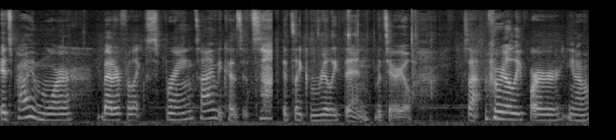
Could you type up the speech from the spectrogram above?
it's probably more better for like springtime because it's it's like really thin material. It's not really for, you know,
